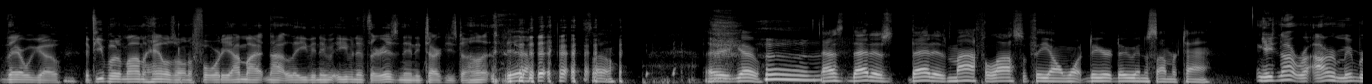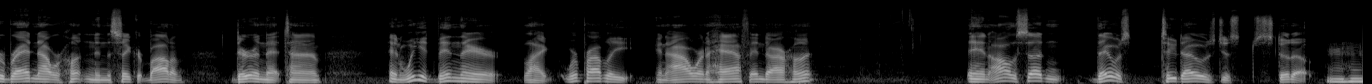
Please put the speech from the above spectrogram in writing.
there we go. Hmm. If you put a Mama Hamil's on a forty, I might not leave, even even if there isn't any turkeys to hunt. Yeah. so there you go. That's that is that is my philosophy on what deer do in the summertime. He's not. I remember Brad and I were hunting in the Secret Bottom during that time, and we had been there like we're probably an hour and a half into our hunt, and all of a sudden there was two does just stood up, Mm-hmm.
